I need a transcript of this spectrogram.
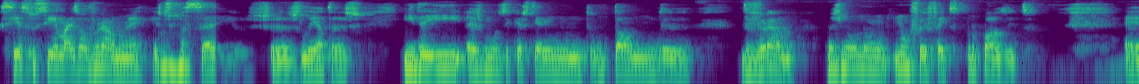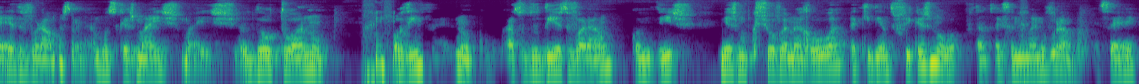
se associa mais ao verão, não é? Estes uhum. passeios, as letras, e daí as músicas terem muito um tom de, de verão, mas não, não, não foi feito de propósito. É, é de verão, mas também há músicas mais, mais de outono ou de inverno, como o caso do Dias de Verão, quando diz mesmo que chova na rua, aqui dentro ficas nua. Portanto, essa não é no verão, essa é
